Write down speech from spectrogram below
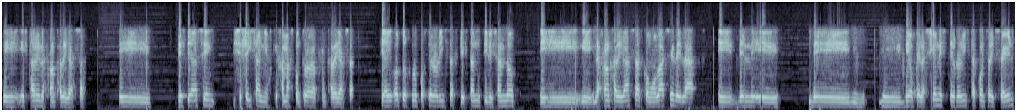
eh, están en la franja de Gaza. Eh, desde hace 16 años que jamás controla la franja de Gaza. Que hay otros grupos terroristas que están utilizando eh, la franja de Gaza como base de la del de, de operaciones terroristas contra Israel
